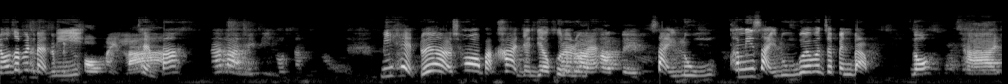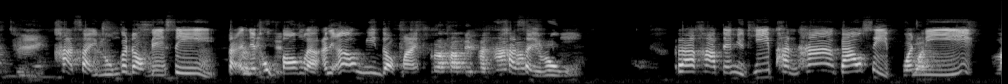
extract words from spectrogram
น้องจะเป็นแบบนี้ จะเป็ทองใหม่ล่าเห็นปะหน้าร้านไม่มีรถนะมีเห็ดด้วยอะชอบอะขาดอย่างเดียวคืออะไรรู้ไหมราคาเต็มใส่ลุงถ้ามีใส่ลุงด้วยมันจะเป็นแบบเนาะใช่จริงขาดใส่ลุงกับดอกเดซี่ แต่อันเนี้ยถูกต้องแล้ว อันนี้อ้าวมีดอกไม้ ราคาเต็มพันห้าขาดใส่รุ้งราคาเต็มอยู่ที่พันห้าเก้าสิบวันนี้ ไล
